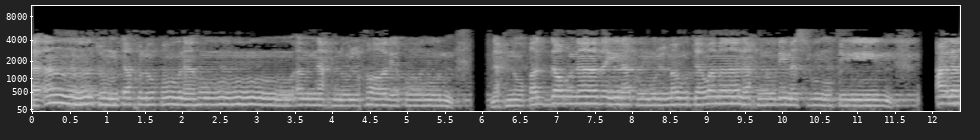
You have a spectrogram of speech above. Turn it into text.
أأنتم تخلقونه أم نحن الخالقون نحن قدرنا بينكم الموت وما نحن بمسوقين على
